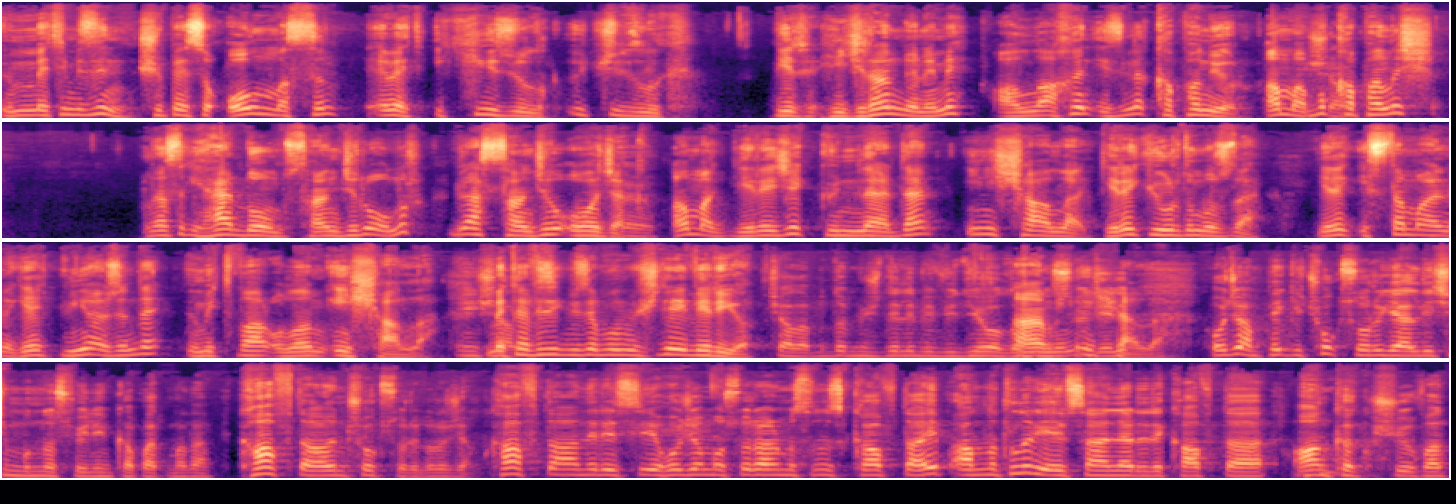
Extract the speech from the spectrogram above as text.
ümmetimizin şüphesi olmasın. Evet 200 yıllık, 300 yıllık bir hicran dönemi Allah'ın izniyle kapanıyor. Ama bu İnşallah. kapanış Nasıl ki her doğum sancılı olur, biraz sancılı olacak. Evet. Ama gelecek günlerden inşallah gerek yurdumuzda, gerek İslam aleminde, gerek dünya üzerinde ümit var olalım inşallah. İnşallah. Metafizik bize bu müjdeyi veriyor. İnşallah bu da müjdeli bir video onu Amin, söyleyelim. inşallah. Hocam peki çok soru geldiği için bunu da söyleyeyim kapatmadan. Kaf Dağı'nı çok soruyorlar hocam. Kaf Dağı neresi? Hocama sorar mısınız? Kaf Dağı hep anlatılır ya efsanelerde de Kaf Dağı, Anka kuşu falan.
